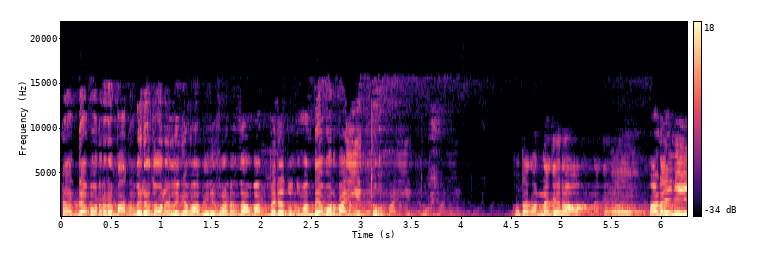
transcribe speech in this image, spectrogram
হ্যাঁ দেবর বাদ বেড়ে লেগে ভাবিরে ভাড়া দাও, বাদ বেড়ে তো তোমার দেবর ভাই তো। কথা না কেন? পাঠাইনি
